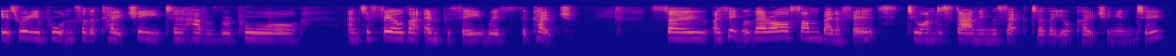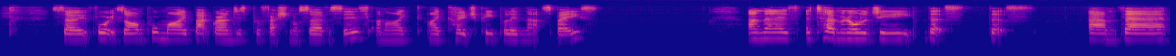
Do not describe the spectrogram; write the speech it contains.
it's really important for the coachee to have a rapport and to feel that empathy with the coach. So I think that there are some benefits to understanding the sector that you're coaching into. So, for example, my background is professional services and I, I coach people in that space. And there's a terminology that's that's um, there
